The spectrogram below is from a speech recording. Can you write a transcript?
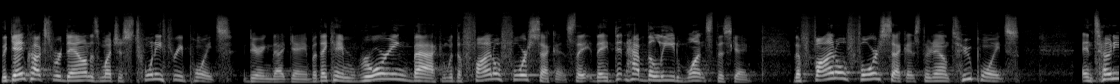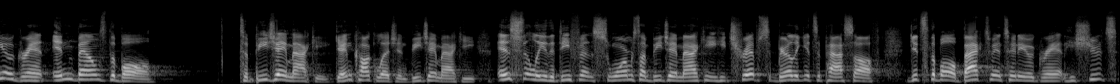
The Gamecocks were down as much as 23 points during that game, but they came roaring back, and with the final four seconds, they, they didn't have the lead once this game. The final four seconds, they're down two points. Antonio Grant inbounds the ball to BJ McKie, Gamecock legend BJ McKie. Instantly, the defense swarms on BJ McKie. He trips, barely gets a pass off, gets the ball back to Antonio Grant. He shoots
